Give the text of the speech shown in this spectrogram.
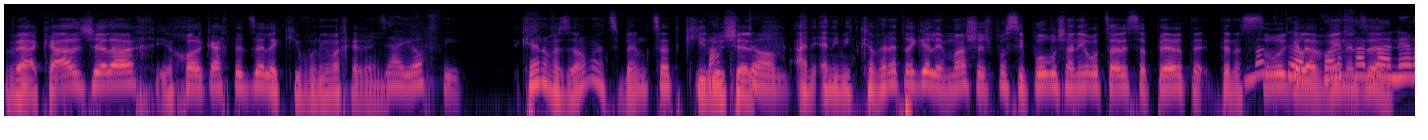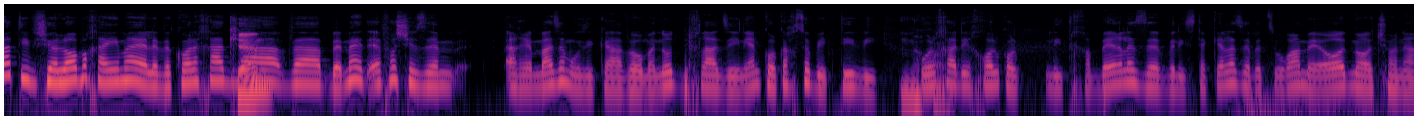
והקהל שלך יכול לקחת את זה לכיוונים אחרים. זה היופי. כן, אבל זה לא מעצבן קצת? כאילו מה של... פתאום? אני, אני מתכוונת רגע למשהו, יש פה סיפור שאני רוצה לספר, ת, תנסו מה רגע פתאום? להבין כל את אחד זה. והנרטיב שלו בחיים האלה, וכל אחד, כן. וה, וה, באמת, איפה שזה... הרי מה זה מוזיקה ואומנות בכלל? זה עניין כל כך סובייקטיבי. נכון. כל אחד יכול כל, להתחבר לזה ולהסתכל על זה בצורה מאוד מאוד שונה.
